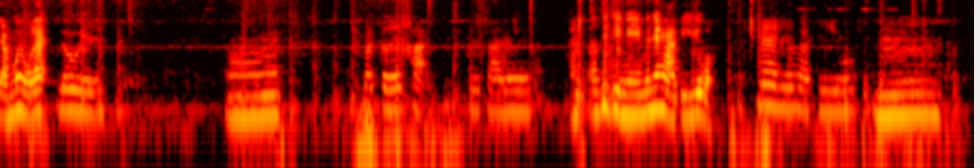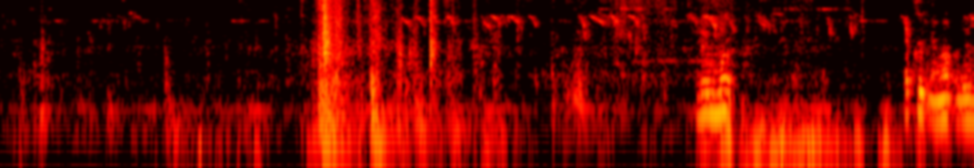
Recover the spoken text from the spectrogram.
จำมือไว้แล้วโดยอืมบัตรก็เลยขาดเลยตายเลย อันอันที่จริงนี่มันยังหลายปีอยู่บ่แม่ยังหลายปีอยู่ อืม ลืมมือจะขึ้นอย่างเนาะลืม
